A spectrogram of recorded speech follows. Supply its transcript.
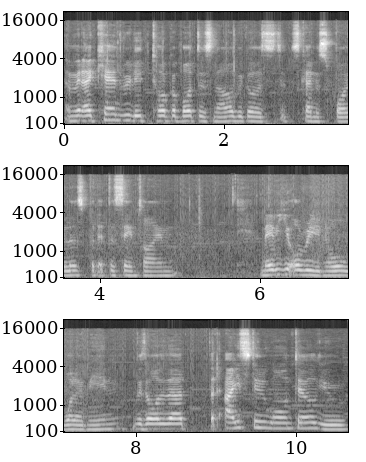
I mean, I can't really talk about this now because it's kind of spoilers, but at the same time, maybe you already know what I mean with all that, but I still won't tell you.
